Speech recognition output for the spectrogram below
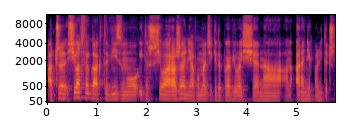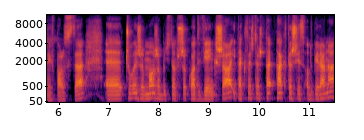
A czy siła Twojego aktywizmu i też siła rażenia w momencie, kiedy pojawiłeś się na arenie politycznej w Polsce, e, czułeś, że może być na przykład większa i tak też, też, ta, tak też jest odbierana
